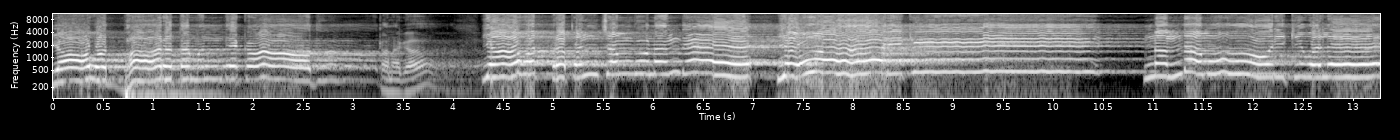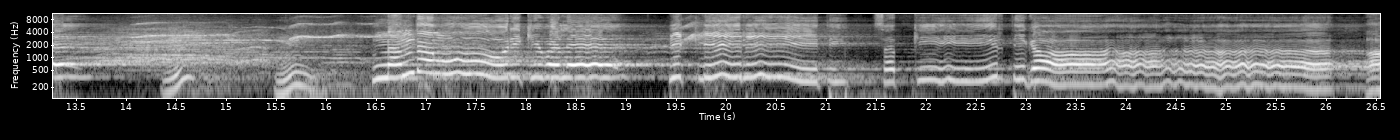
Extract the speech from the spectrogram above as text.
యావత్ భారతమందే కాదు కనగా యావత్ ప్రపంచంబునందే నందమూరికి వలే ఇట్లీ రీతి సత్కీర్తిగా ఆ,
